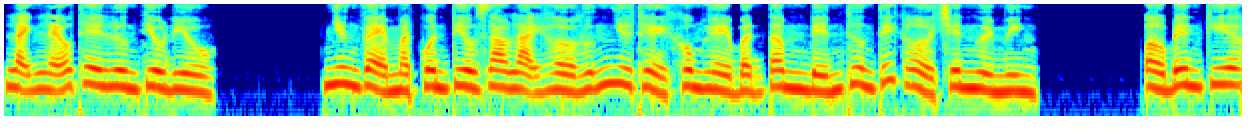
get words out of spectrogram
lạnh lẽo thê lương tiêu điều. Nhưng vẻ mặt quân tiêu giao lại hờ hững như thể không hề bận tâm đến thương tích ở trên người mình. Ở bên kia,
